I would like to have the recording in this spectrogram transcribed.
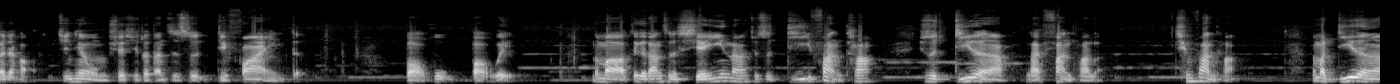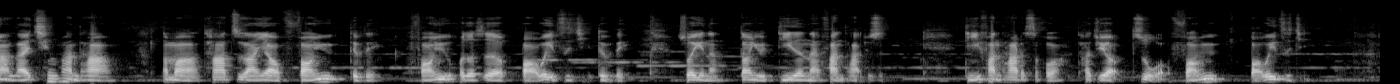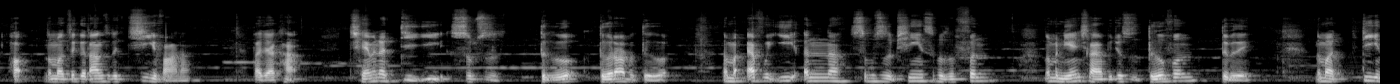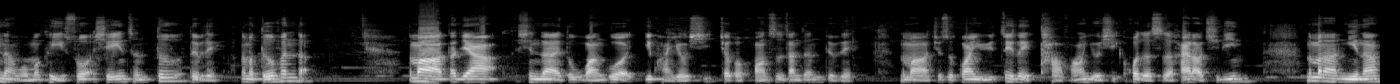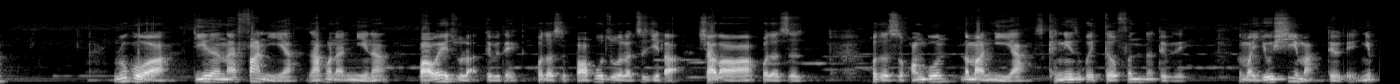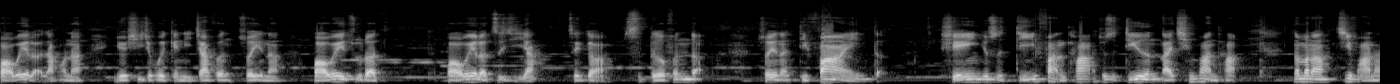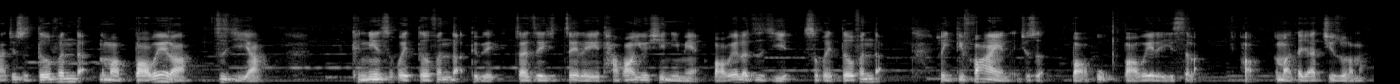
大家好，今天我们学习的单词是 defend，保护、保卫。那么这个单词的谐音呢，就是敌犯他，就是敌人啊来犯他了，侵犯他。那么敌人啊来侵犯他，那么他自然要防御，对不对？防御或者是保卫自己，对不对？所以呢，当有敌人来犯他，就是敌犯他的时候啊，他就要自我防御，保卫自己。好，那么这个单词的记法呢？大家看前面的底是不是得得到的得？那么 f e n 呢？是不是拼音？是不是分？那么连起来不就是得分，对不对？那么 d 呢？我们可以说谐音成的，对不对？那么得分的。那么大家现在都玩过一款游戏，叫做《皇室战争》，对不对？那么就是关于这类塔防游戏，或者是海岛奇兵。那么呢，你呢？如果敌人来犯你呀，然后呢，你呢？保卫住了，对不对？或者是保护住了自己的小岛啊，或者是或者是皇宫，那么你呀肯定是会得分的，对不对？那么游戏嘛，对不对？你保卫了，然后呢，游戏就会给你加分，所以呢，保卫住了，保卫了自己呀，这个是得分的。所以呢，defend 谐音就是敌犯他，就是敌人来侵犯他。那么呢，记法呢就是得分的。那么保卫了自己呀。肯定是会得分的，对不对？在这这类塔防游戏里面，保卫了自己是会得分的，所以 defend 就是保护、保卫的意思了。好，那么大家记住了吗？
